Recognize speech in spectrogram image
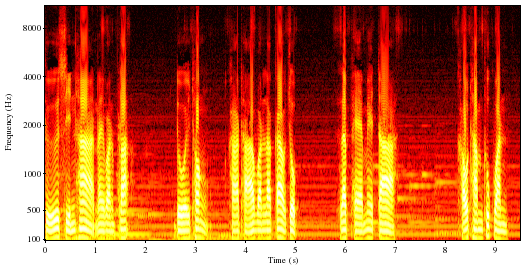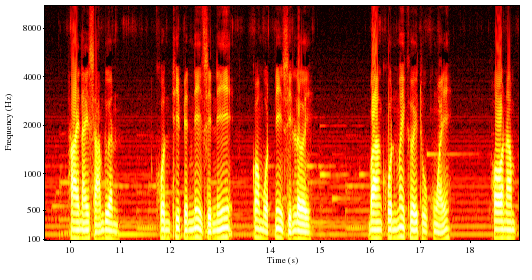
ถือศีลห้าในวันพระ โดยท่องคาถาวันละเก้าจบ และแผ่เมตตา เขาทำทุกวันภายในสามเดือน คนที่เป็นหนี้สินนี้ก็หมดหนี้สินเลย บางคนไม่เคยถูกหวย พอนำไป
